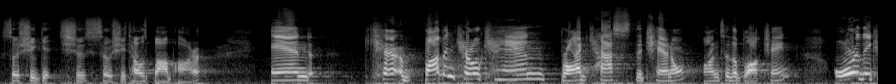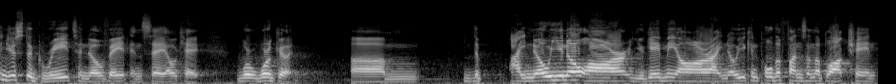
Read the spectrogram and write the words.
so she get, she, so she tells Bob R, and Car- Bob and Carol can broadcast the channel onto the blockchain, or they can just agree to novate and say, okay, we're, we're good. Um, the, I know you know R, you gave me R, I know you can pull the funds on the blockchain.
